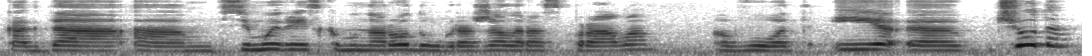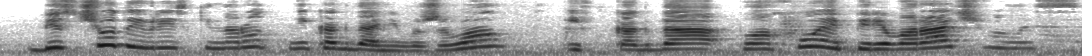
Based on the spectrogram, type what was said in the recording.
когда э, всему еврейскому народу угрожала расправа. Вот. И э, чудо, без чуда еврейский народ никогда не выживал. И когда плохое переворачивалось,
